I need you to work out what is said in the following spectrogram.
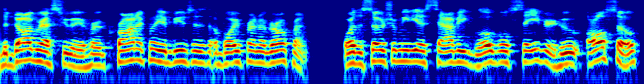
the dog rescuer who chronically abuses a boyfriend or girlfriend, or the social media savvy global savior who also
